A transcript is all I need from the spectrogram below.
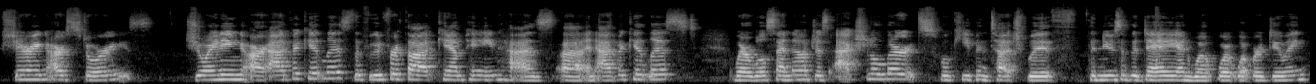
sharing our stories, joining our advocate list. The Food for Thought campaign has uh, an advocate list where we'll send out just action alerts. We'll keep in touch with the news of the day and what, what, what we're doing.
